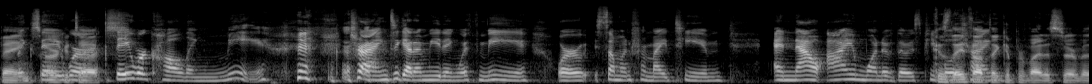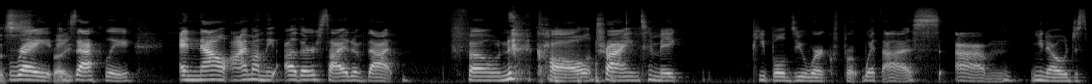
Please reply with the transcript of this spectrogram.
Banks, they architects. were they were calling me, trying to get a meeting with me or someone from my team, and now I'm one of those people Because they trying, thought they could provide a service. right, exactly, and now I'm on the other side of that phone call trying to make people do work for with us. Um, you know, just,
